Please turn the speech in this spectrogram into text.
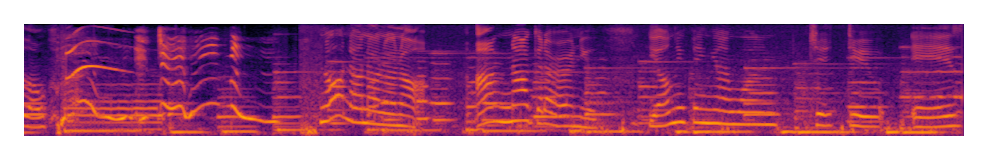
yellow. no, no, no, no, no. I'm not gonna hurt you. The only thing I want to do is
